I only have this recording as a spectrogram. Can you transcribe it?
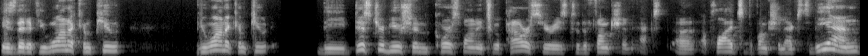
is that if you want to compute, you want to compute the distribution corresponding to a power series to the function x, uh, applied to the function x to the n,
